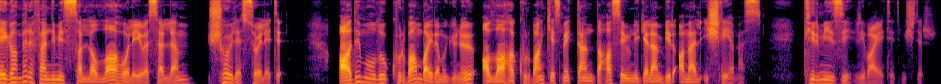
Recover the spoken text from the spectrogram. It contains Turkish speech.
Peygamber Efendimiz sallallahu aleyhi ve sellem şöyle söyledi. Ademoğlu Kurban Bayramı günü Allah'a kurban kesmekten daha sevimli gelen bir amel işleyemez. Tirmizi rivayet etmiştir.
